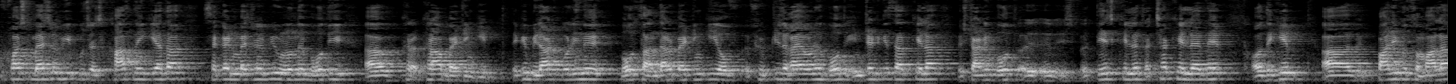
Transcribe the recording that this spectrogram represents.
फ़र्स्ट मैच में भी कुछ खास नहीं किया था। सेकंड मैच में भी उन्होंने बहुत ही खराब बैटिंग की। देखिए, विराट कोहली ने बहुत शानदार बैटिंग की और 50 लगाया, उन्होंने बहुत इंटेंट के साथ खेला। स्टार्टिंग बहुत तेज खेल रहे थे अच्छा खेल रहे थे। और देखिए पारी को संभाला।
